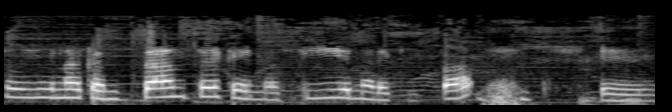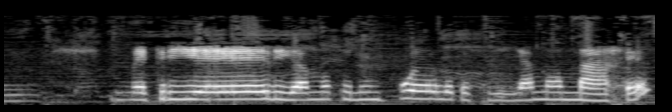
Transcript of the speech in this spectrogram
soy una cantante que nací en Arequipa. Eh, me crié, digamos, en un pueblo que se llama Majes,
